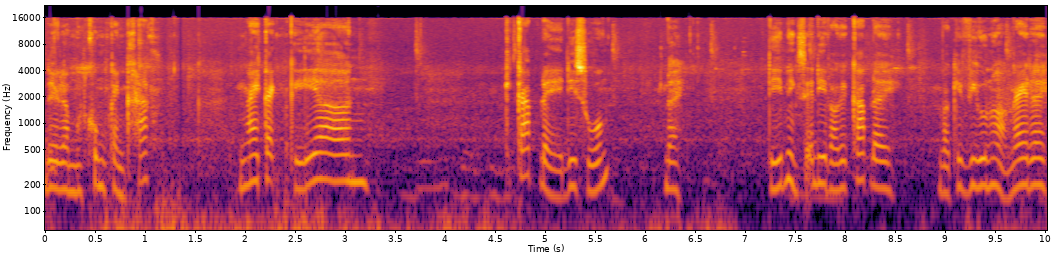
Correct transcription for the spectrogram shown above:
Đây là một khung cảnh khác ngay cạnh cái uh, cái cáp để đi xuống. Đây tí mình sẽ đi vào cái cáp đây và cái view nó ở ngay đây.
